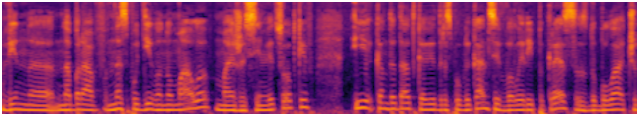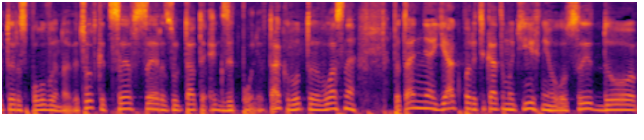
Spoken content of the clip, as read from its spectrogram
він е, набрав несподівано мало, майже 7%, і кандидатка від республіканців Валерій Пекрес здобула 4,5%. Це все результати екзитполів. Так, от е, власне питання, як перетікатимуть їхні голоси до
